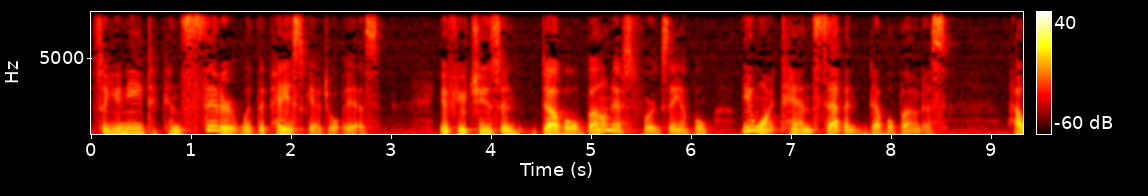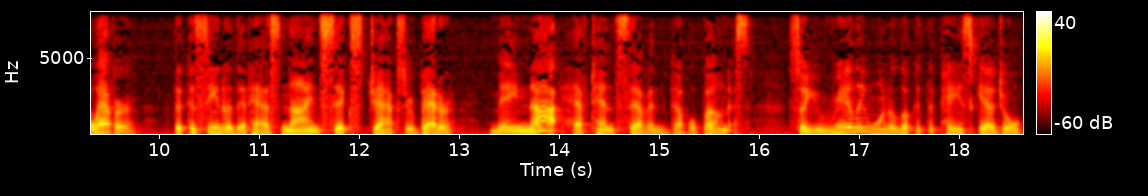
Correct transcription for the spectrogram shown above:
So you need to consider what the pay schedule is. If you're choosing double bonus, for example, you want 10 7 double bonus. However, the casino that has 9 6 jacks or better may not have 10 7 double bonus. So you really want to look at the pay schedule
